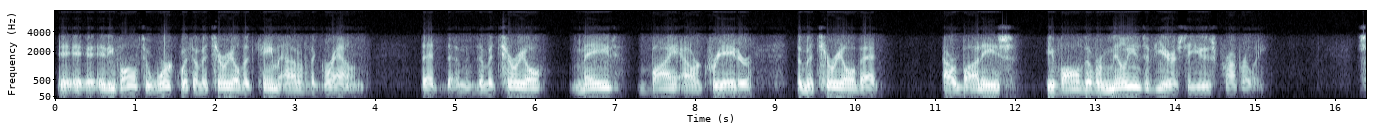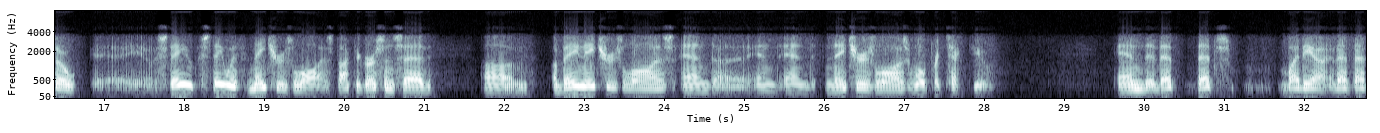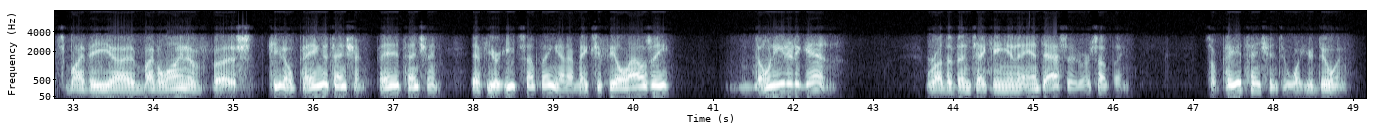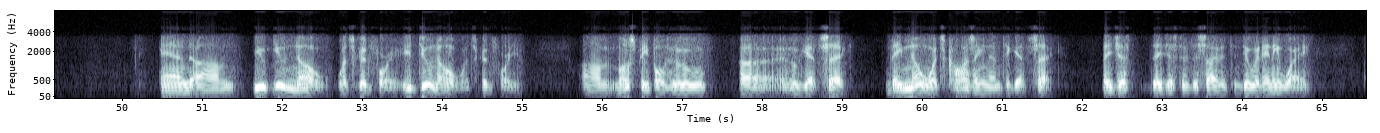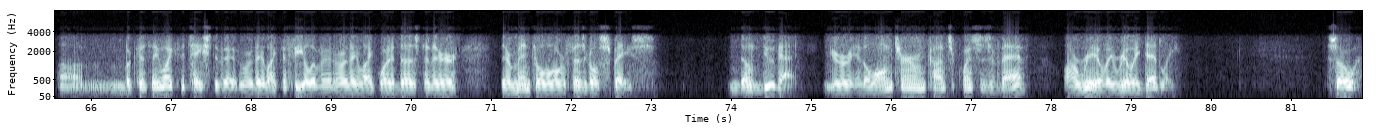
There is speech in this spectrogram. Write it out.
It, it, it evolved to work with a material that came out of the ground. That the, the material made by our Creator, the material that our bodies evolved over millions of years to use properly. So, uh, stay stay with nature's laws. Dr. Gerson said, um, "Obey nature's laws, and uh, and and nature's laws will protect you." And that that's by the uh, that that's by the uh, by the line of uh, you know, paying attention. Pay attention. If you eat something and it makes you feel lousy, don't eat it again rather than taking an antacid or something. So pay attention to what you're doing. And um, you, you know what's good for you. You do know what's good for you. Um, most people who, uh, who get sick, they know what's causing them to get sick. They just, they just have decided to do it anyway um, because they like the taste of it, or they like the feel of it, or they like what it does to their their mental or physical space. Don't do that. You're the long term consequences of that are really, really deadly. So,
